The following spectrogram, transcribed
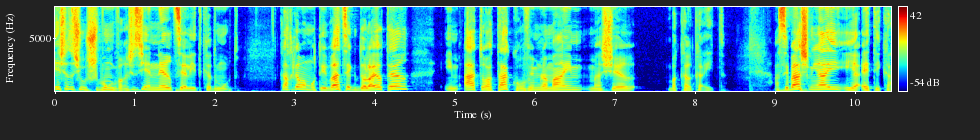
יש איזשהו שוונג כבר, יש איזושהי אנרציה להתקדמות. כך גם המוטיבציה גדולה יותר, אם את או אתה קרובים למים מאשר בקרקעית. הסיבה השנייה היא, היא האתיקה.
